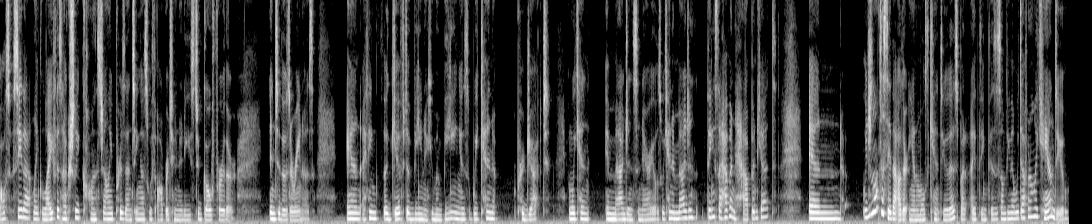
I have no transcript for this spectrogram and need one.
also see that like life is actually constantly presenting us with opportunities to go further into those arenas. And i think the gift of being a human being is we can project and we can imagine scenarios. We can imagine things that haven't happened yet. And which is not to say that other animals can't do this, but I think this is something that we definitely can do.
